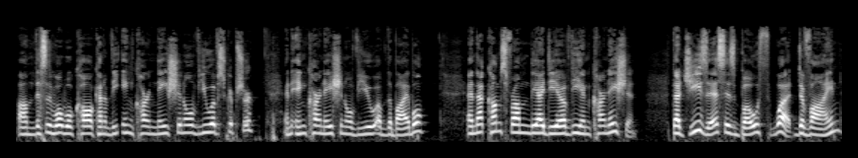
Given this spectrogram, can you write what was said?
Um, this is what we'll call kind of the incarnational view of scripture, an incarnational view of the Bible. And that comes from the idea of the incarnation, that Jesus is both what? Divine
